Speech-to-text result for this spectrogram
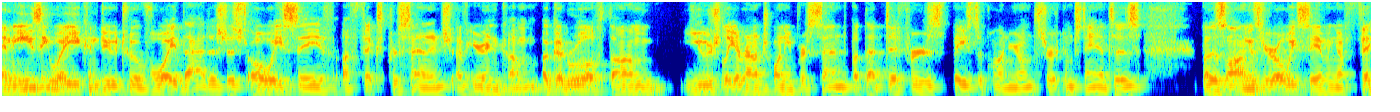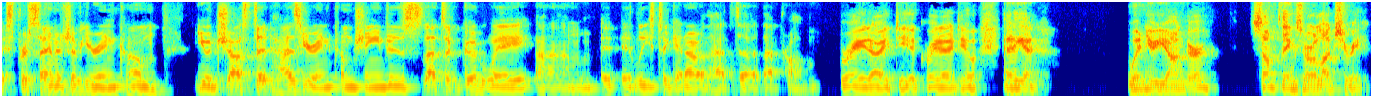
an easy way you can do to avoid that is just always save a fixed percentage of your income. A good rule of thumb, usually around 20%, but that differs based upon your own circumstances. But as long as you're always saving a fixed percentage of your income, you adjust it as your income changes. That's a good way, um, at, at, least, to get out of that uh, that problem. Great idea. Great idea. And again, when you're younger, some things are a luxury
